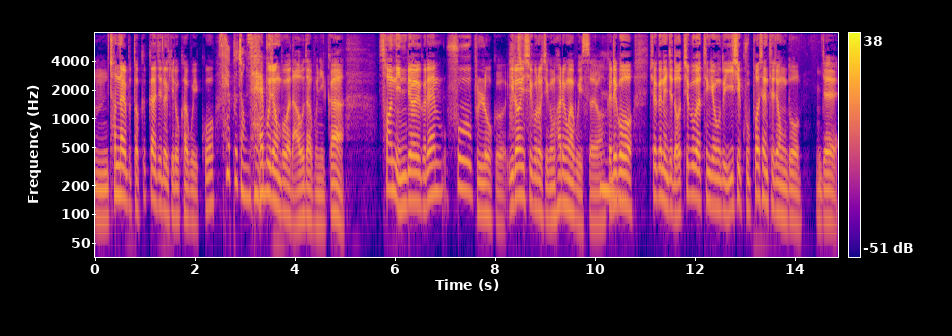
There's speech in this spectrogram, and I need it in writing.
음 첫날부터 끝까지를 기록하고 있고 세부 정보. 세부 정보가 나오다 보니까 선 인별그램 후 블로그 이런 식으로 지금 활용하고 있어요. 음. 그리고 최근에 이제 너튜브 같은 경우도 29% 정도 이제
